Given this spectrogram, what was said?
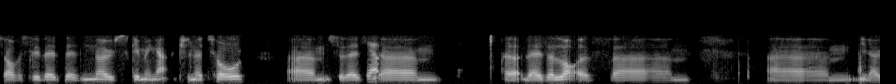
so obviously there, there's no skimming action at all. Um, so there's yep. um, uh, there's a lot of um, um, you know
